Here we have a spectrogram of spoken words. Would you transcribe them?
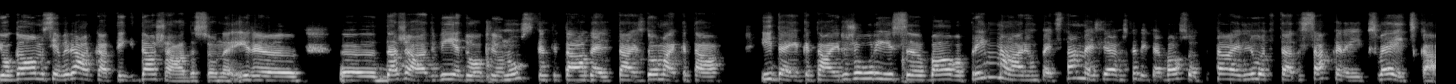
Jo gaumas jau ir ārkārtīgi dažādas un ir uh, dažādi viedokļi un uzskati. Tādēļ tā es domāju, ka tā ideja, ka tā ir žūrijas eh, balva primāri, un pēc tam mēs ļaujam skatītājiem balsot, tā ir ļoti sakarīgs veids, kā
